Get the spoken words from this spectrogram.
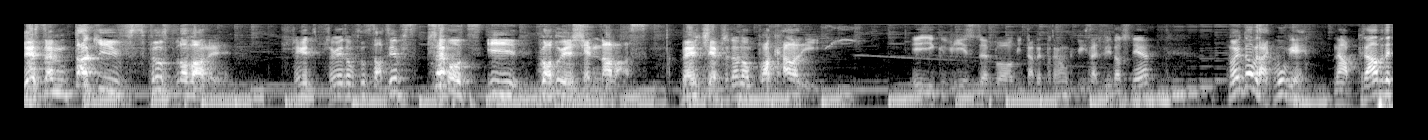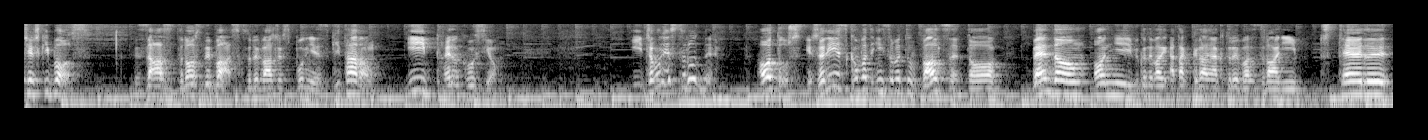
Jestem taki sfrustrowany! Przemię tą frustrację w przemoc i właduję się na was! Będziecie przede mną płakali! I gwizdże, bo gitary potrafią gwizdać widocznie. No i dobra, jak mówię, naprawdę ciężki boss. Zazdrosny bas, który walczy wspólnie z gitarą i perkusją. I czemu jest trudny? Otóż, jeżeli jest komplet instrumentów w walce, to będą oni wykonywali atak grania, który was zrani 4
